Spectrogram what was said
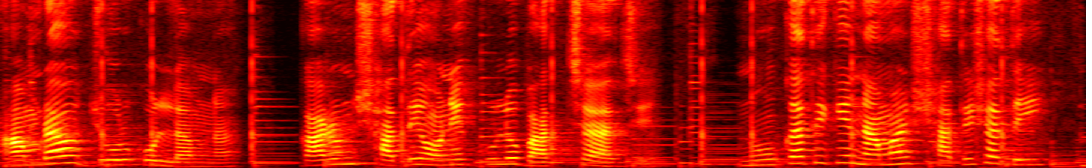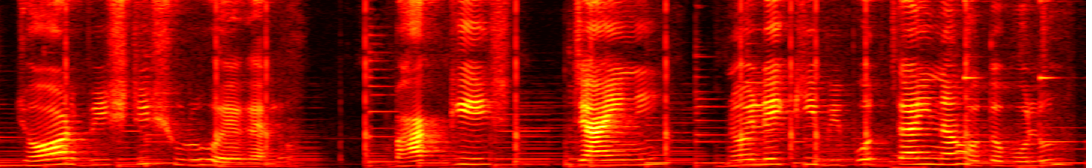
আমরাও জোর করলাম না। কারণ সাথে অনেকগুলো বাচ্চা আছে। নৌকা থেকে নামার সাথে সাথেই ঝড়, বৃষ্টি শুরু হয়ে গেল। ভাগ্যিস যায়নি, নইলে কি বিপদটাই না হতো বলুন?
